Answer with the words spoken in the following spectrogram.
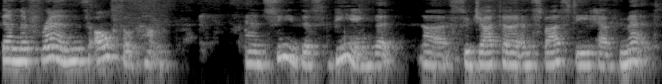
then the friends also come and see this being that uh, Sujata and Svasti have met.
